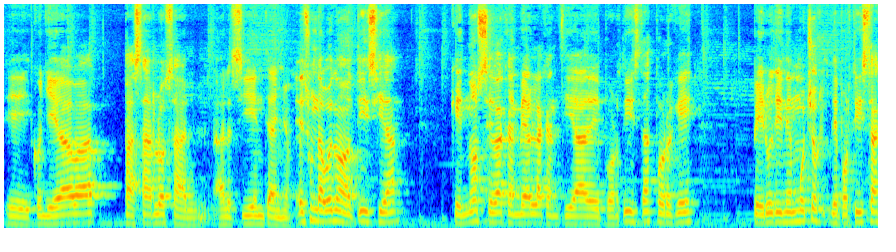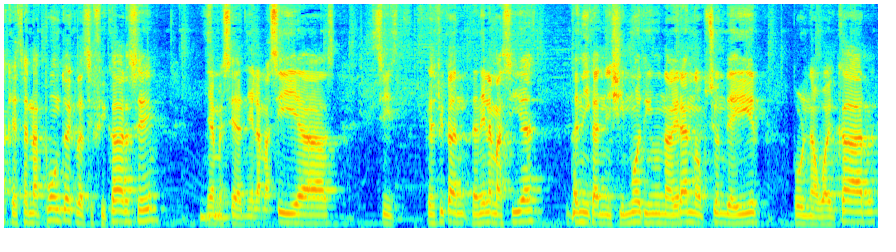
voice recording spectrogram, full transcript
eh, conllevaba pasarlos al, siguiente año. Es una buena noticia que no se va a cambiar la cantidad de deportistas porque Perú tiene muchos deportistas que están a punto de clasificarse, llámese Daniela Macías, si clasifican Daniela Macías, Dani Kanishimo tiene una gran opción de ir por una wildcard,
